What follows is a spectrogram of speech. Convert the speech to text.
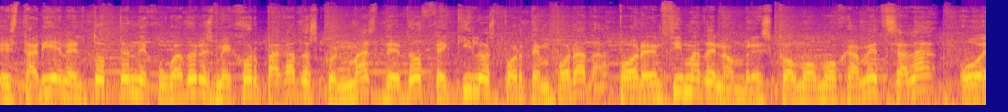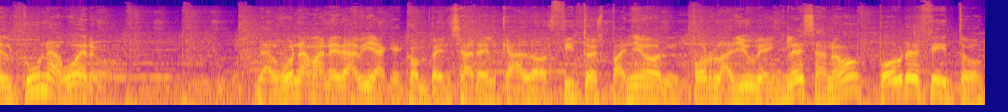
estaría en el top 10 de jugadores mejor pagados con más de 12 kilos por temporada, por encima de nombres como Mohamed O el Kun Agüero. De alguna manera había que compensar el calorcito español por la lluvia inglesa, ¿no? Pobrecito,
